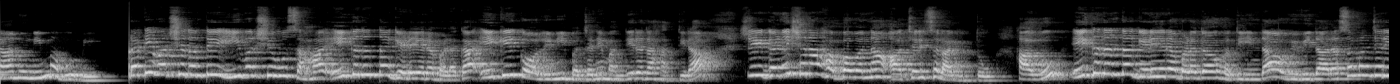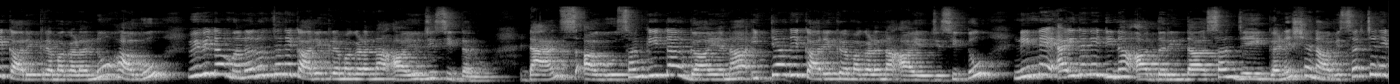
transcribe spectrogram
ನಾನು ನಿಮ್ಮ ಭೂಮಿ. ಪ್ರತಿ ವರ್ಷದಂತೆ ಈ ವರ್ಷವೂ ಸಹ ಏಕದಂತ ಗೆಳೆಯರ ಬಳಗ ಎಕೆ ಕಾಲೋನಿ ಭಜನೆ ಮಂದಿರದ ಹತ್ತಿರ ಶ್ರೀ ಗಣೇಶನ ಹಬ್ಬವನ್ನ ಆಚರಿಸಲಾಗಿತ್ತು. ಹಾಗೂ ಏಕದಂತ ಗೆಳೆಯರ ಬಳಗ ವತಿಯಿಂದ ವಿವಿಧ ರಸಮಂಜರಿ ಕಾರ್ಯಕ್ರಮಗಳನ್ನು ಹಾಗೂ ವಿವಿಧ ಮನರಂಜನೆ ಕಾರ್ಯಕ್ರಮಗಳನ್ನು ಆಯೋಜಿಸಿದ್ದರು. ಡ್ಯಾನ್ಸ್ ಹಾಗೂ ಸಂಗೀತ, ಗಾಯನ ಇತ್ಯಾದಿ ಕಾರ್ಯಕ್ರಮಗಳನ್ನು ಆಯೋಜಿಸಿದ್ದು, ನಿನ್ನೆ ಐದನೇ ದಿನ ಆದ್ದರಿಂದ ಸಂಜೆ ಗಣೇಶನ ವಿಸರ್ಜನೆ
